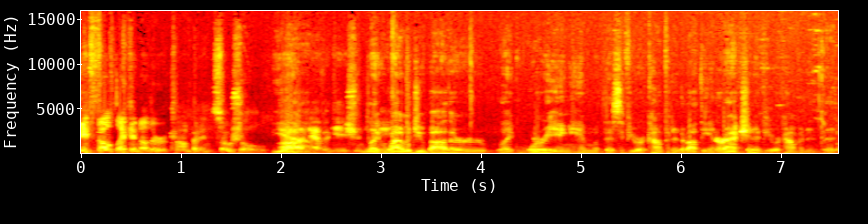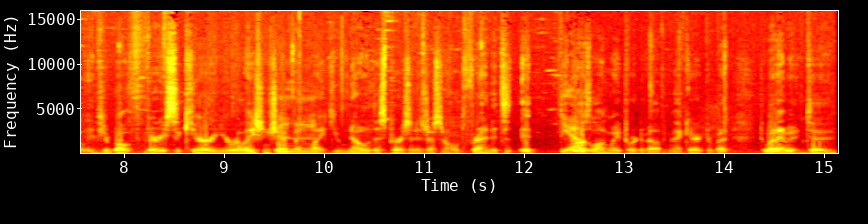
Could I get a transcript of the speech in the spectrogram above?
it felt like another competent social Yeah. uh, navigation. Like me. why would you bother like worrying him with this if you were confident about the interaction if you were confident that if you're both very secure in your relationship and Mhm. like you know this person is just an old friend it's it, it Yeah. goes a long way toward developing that character but to what Emily, to,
